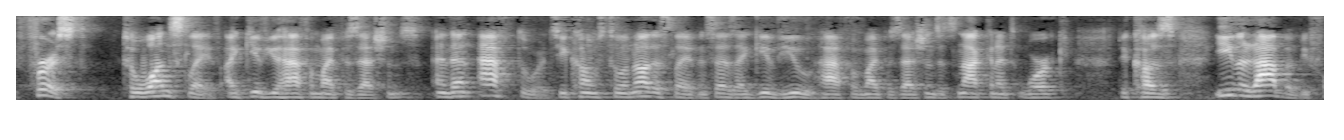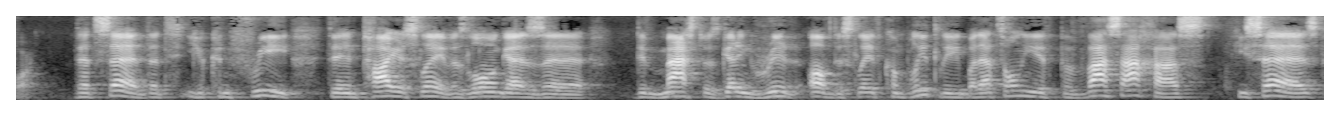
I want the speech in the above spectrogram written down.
first, to one slave, I give you half of my possessions, and then afterwards he comes to another slave and says, I give you half of my possessions. It's not going to work because even Rabbah before that said that you can free the entire slave as long as uh, the master is getting rid of the slave completely, but that's only if bevas achas he says,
